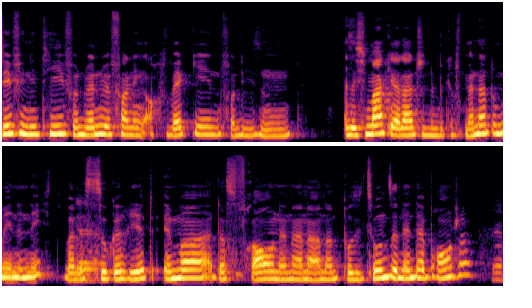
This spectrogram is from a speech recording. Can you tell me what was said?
Definitiv. Und wenn wir vor allen Dingen auch weggehen von diesen, also ich mag ja allein schon den Begriff Männerdomäne nicht, weil ja. es suggeriert immer, dass Frauen in einer anderen Position sind in der Branche. Ja.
